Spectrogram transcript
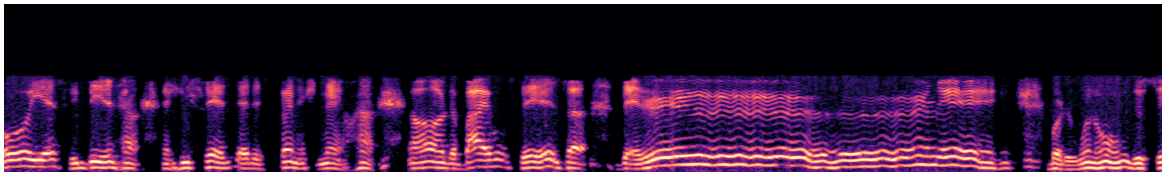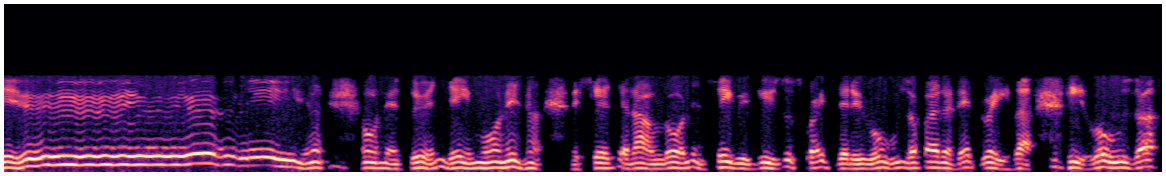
Oh yes, he did, and he said that it's finished now. Uh, the Bible says uh, that early, but it went on to say early uh, on that third day morning. It said that our Lord and Savior Jesus Christ, that he rose up out of that grave. He rose up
